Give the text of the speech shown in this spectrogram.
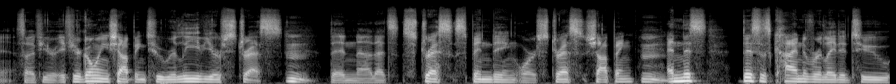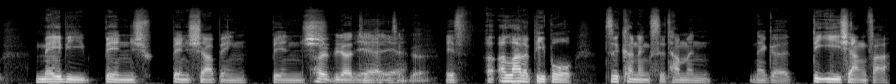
yeah. So if you're if you're going shopping to relieve your stress, 嗯 then uh, that's stress spending or stress shopping. 嗯 And this this is kind of related to maybe binge binge shopping, binge. 会比较接 yeah, 近 yeah. 这个。 if a, a lot of people 这可能是他们那个第一想法，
